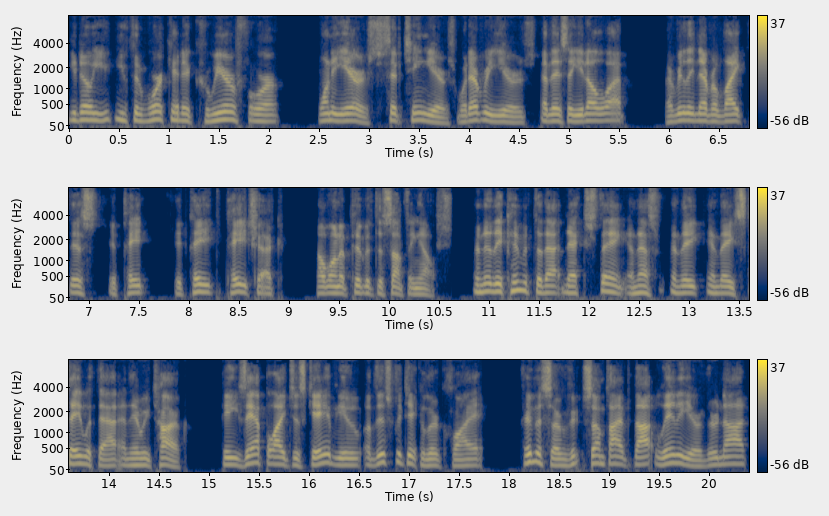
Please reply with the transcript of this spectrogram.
you know, you, you can work in a career for 20 years, 15 years, whatever years, and they say, you know what? I really never liked this. It paid it paid paycheck. I want to pivot to something else. And then they pivot to that next thing. And that's and they and they stay with that and they retire. The example I just gave you of this particular client, pivots are sometimes not linear. They're not,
